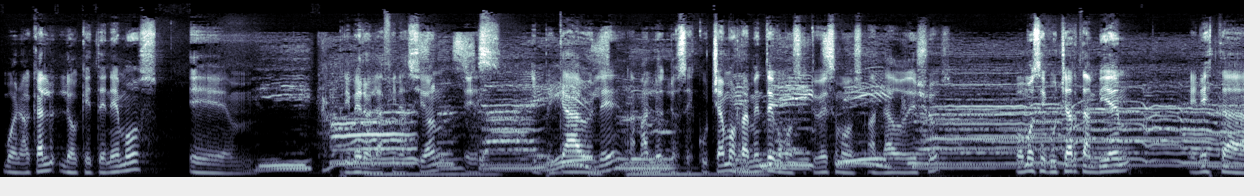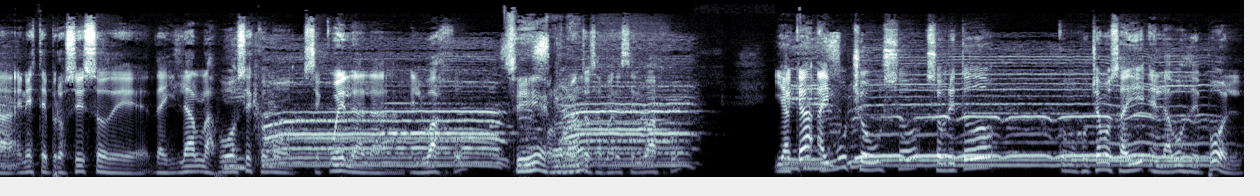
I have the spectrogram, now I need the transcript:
Bueno, acá lo que tenemos, eh, primero la afinación es impecable, además lo- los escuchamos realmente como si estuviésemos al lado de ellos. Podemos escuchar también en, esta, en este proceso de, de aislar las voces cómo se cuela la- el bajo, Sí, por verdad. momentos aparece el bajo. Y acá hay mucho uso, sobre todo, como escuchamos ahí en la voz de Paul,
